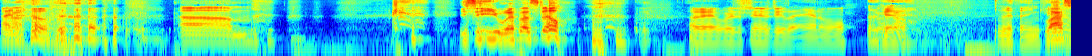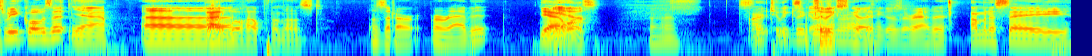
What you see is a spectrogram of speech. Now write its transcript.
I know. um. You see, you with us still? Okay, we're just gonna do the animal. Okay. Okay. Let me think. here. Last week, what was it? Yeah. Uh, that will help the most. was it a, a rabbit? Yeah, Yeah. it was. Uh, Or two weeks ago. two weeks ago, I think it was a rabbit. I'm gonna say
